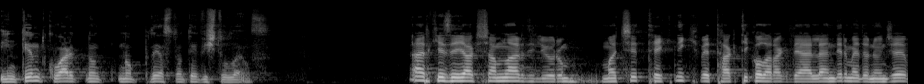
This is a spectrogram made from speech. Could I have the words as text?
entendo que o árbitro não, não pudesse não ter visto o lance. Herkese iyi akşamlar diliyorum. Maçı teknik ve taktik olarak değerlendirmeden önce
